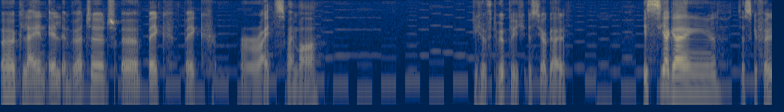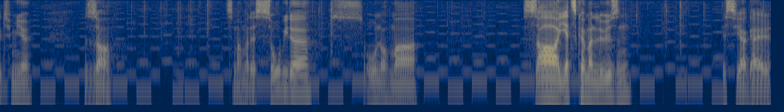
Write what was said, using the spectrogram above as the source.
äh, klein L inverted, äh, back, back, right zweimal. Die hilft wirklich, ist ja geil. Ist ja geil. Das gefällt mir. So. Jetzt machen wir das so wieder. So nochmal. So, jetzt können wir lösen. Ist ja geil.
